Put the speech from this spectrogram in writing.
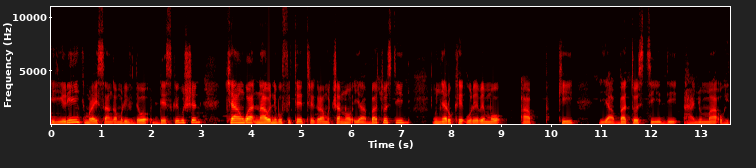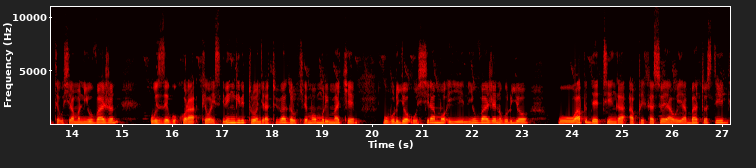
iyi link murayisanga muri video description cyangwa nawe niba ufite Telegram channel ya Battle Steed unyaruke urebemo AppKey ya Battle Steed, hanyuma uhite ushyiramo new version uze gukora KYC. Ibi ngibi turongera tubibagarukiremo muri make, uburyo ushyiramo iyi new version, uburyo uwapudetinga application yawe ya Battle Steed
